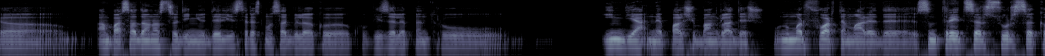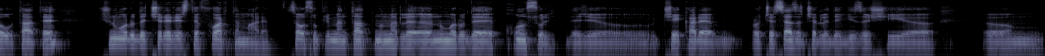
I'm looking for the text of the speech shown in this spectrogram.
Uh, ambasada noastră din New Delhi este responsabilă cu, cu vizele pentru India, Nepal și Bangladesh. Un număr foarte mare de... Sunt trei țări sursă căutate și numărul de cereri este foarte mare. S-au suplimentat numerele, numărul de consuli, deci cei care procesează cererile de viză și uh, um,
